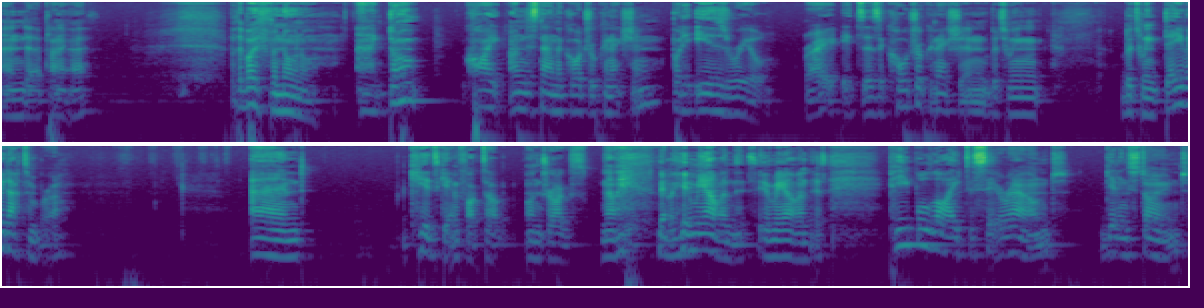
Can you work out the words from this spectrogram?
and uh, Planet Earth, but they're both phenomenal. And I don't quite understand the cultural connection, but it is real, right? It's there's a cultural connection between between David Attenborough and kids getting fucked up on drugs. Now, now hear me out on this. Hear me out on this. People like to sit around getting stoned,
